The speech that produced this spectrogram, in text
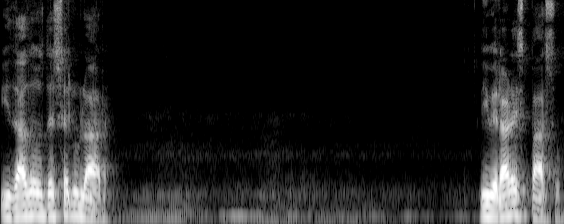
e dados de celular. Liberar espaço.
